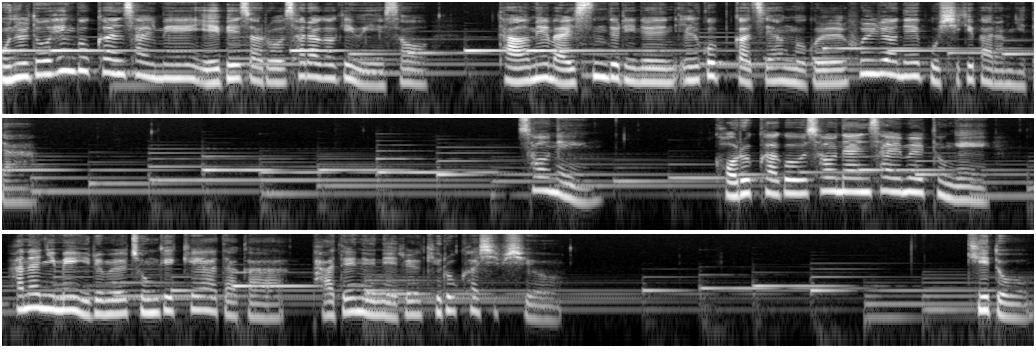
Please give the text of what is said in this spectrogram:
오늘도 행복한 삶의 예배자로 살아가기 위해서 다음에 말씀드리는 일곱 가지 항목을 훈련해 보시기 바랍니다. 선행. 거룩하고 선한 삶을 통해 하나님의 이름을 존귀케 하다가 받은 은혜를 기록하십시오. 기도.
